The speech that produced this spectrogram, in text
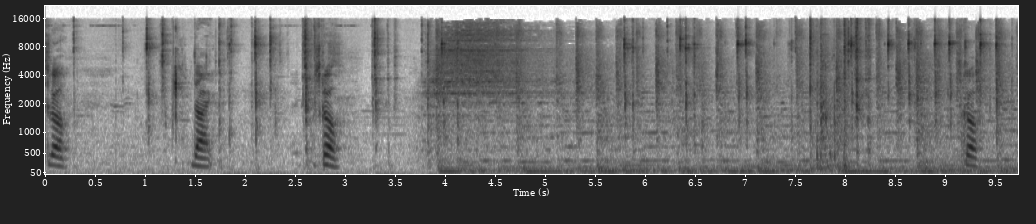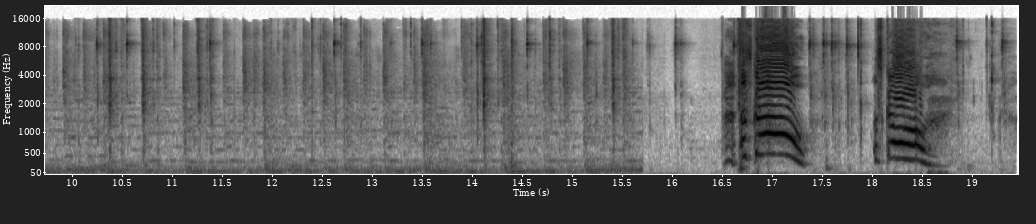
Let's go. Die. Let's go. Let's go. Let's go! Let's go!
